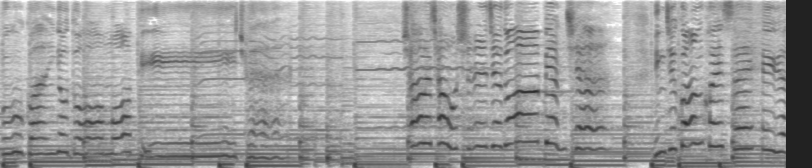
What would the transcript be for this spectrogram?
不管有多么疲倦。敲来敲往，世界多变迁，迎接光辉岁月，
